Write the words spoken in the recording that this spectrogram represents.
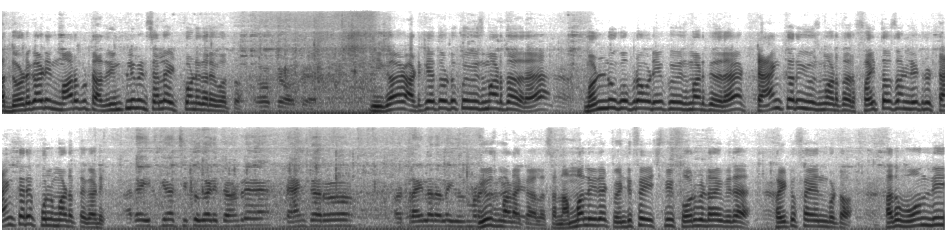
ಆ ದೊಡ್ಡ ಗಾಡಿನ ಮಾರ್ಬಿಟ್ಟು ಅದ್ರ ಇಂಪ್ಲಿಮೆಂಟ್ಸ್ ಎಲ್ಲ ಇಟ್ಕೊಂಡಿದ್ದಾರೆ ಇವತ್ತು. ಈಗ ಅಡಿಕೆ ತೋಟಕ್ಕೂ ಯೂಸ್ ಮಾಡ್ತಾ ಇದ್ರೆ ಮಣ್ಣು ಗೊಬ್ಬರ ಹೊಡಿಯೋಕ್ಕೂ ಯೂಸ್ ಮಾಡ್ತಿದ್ದಾರೆ ಟ್ಯಾಂಕರ್ ಯೂಸ್ ಮಾಡ್ತಾರೆ ಫೈವ್ ತೌಸಂಡ್ ಲೀಟರ್ ಟ್ಯಾಂಕರೇ ಫುಲ್ ಮಾಡುತ್ತೆ ಗಾಡಿ. ಅದೇ ಇದಕ್ಕಿಂತ ಚಿಕ್ಕ ಗಾಡಿ ತಗೊಂಡ್ರೆ ಟ್ಯಾಂಕರು ಟ್ರೈಲರ್ ಎಲ್ಲ ಯೂಸ್ ಯೂಸ್ ಮಾಡೋಕ್ಕಾಗಲ್ಲ ಸರ್. ನಮ್ಮಲ್ಲೂ ಇದೆ twenty five H P four wheel drive ಇದೆ. ಫೈವ್ ಟು ಫೈವ್ ಅಂದ್ಬಿಟ್ಟು. ಅದು ಓನ್ಲಿ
